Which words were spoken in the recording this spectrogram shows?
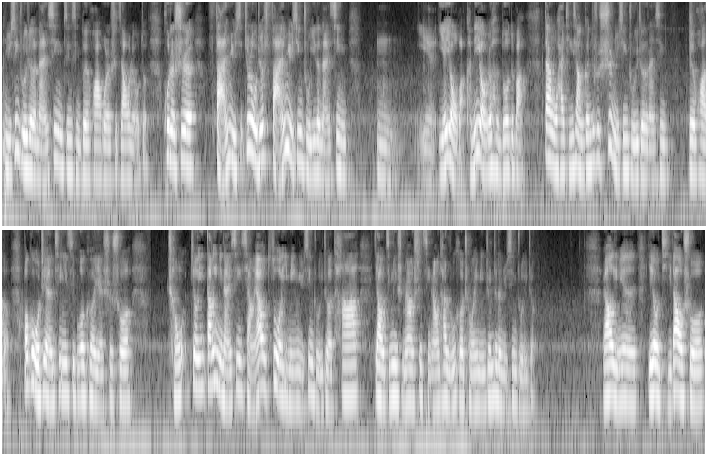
女性主义者的男性进行对话或者是交流的，或者是反女性，就是我觉得反女性主义的男性，嗯，也也有吧，肯定有，有很多，对吧？但我还挺想跟就是是女性主义者的男性对话的，包括我之前听一期播客也是说，成为就一当一名男性想要做一名女性主义者，他要经历什么样的事情，然后他如何成为一名真正的女性主义者，然后里面也有提到说。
